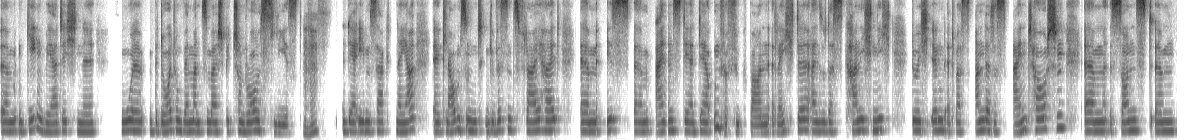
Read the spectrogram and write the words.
ähm, gegenwärtig eine hohe Bedeutung, wenn man zum Beispiel John Rawls liest, Mhm. der eben sagt, naja, äh, Glaubens- und Gewissensfreiheit ähm, ist ähm, eins der, der unverfügbaren Rechte. Also das kann ich nicht durch irgendetwas anderes eintauschen, ähm, sonst ähm,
